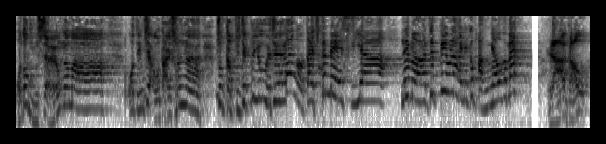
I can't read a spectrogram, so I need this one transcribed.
我都唔想噶嘛，我點知牛大春啊仲及住隻錶嘅啫？關牛大春咩事啊？你咪話隻標咧係你個朋友嘅咩？嗱，阿狗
